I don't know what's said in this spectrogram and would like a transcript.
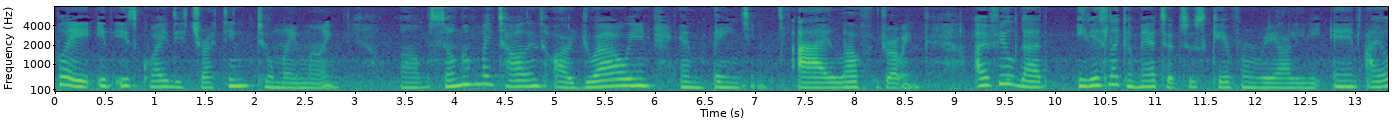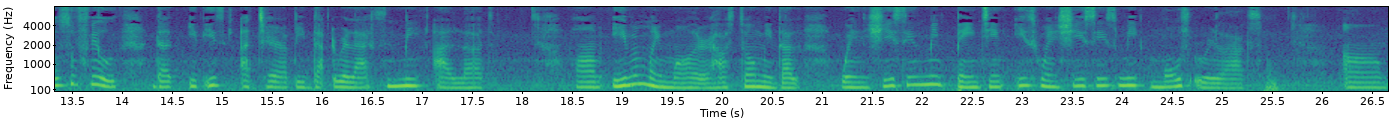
play, it is quite distracting to my mind. Um, some of my talents are drawing and painting. I love drawing. I feel that it is like a method to escape from reality, and I also feel that it is a therapy that relaxes me a lot. Um, even my mother has told me that when she sees me painting is when she sees me most relaxed. Um,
